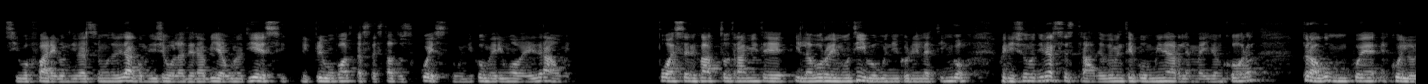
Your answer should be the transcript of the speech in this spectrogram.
Si può fare con diverse modalità, come dicevo, la terapia è uno di essi. Il primo podcast è stato su questo, quindi come rimuovere i traumi può essere fatto tramite il lavoro emotivo, quindi con il letting go. Quindi ci sono diverse strade, ovviamente combinarle è meglio ancora, però comunque è quello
